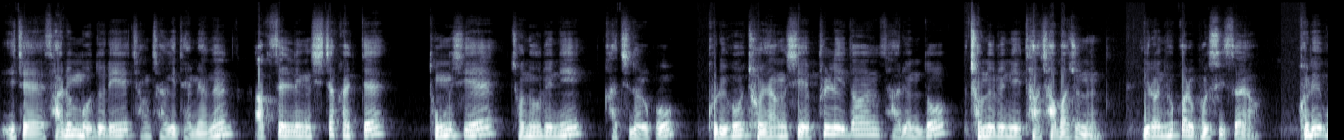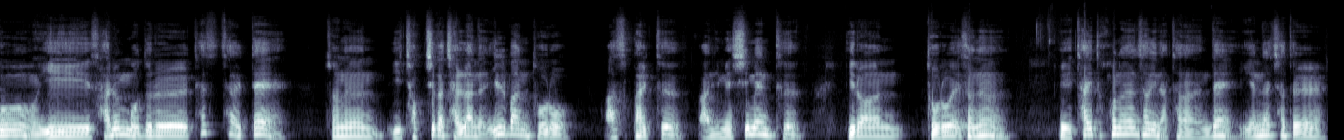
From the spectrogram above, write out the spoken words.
이제 사륜 모듈이 장착이 되면은 악셀링 시작할 때 동시에 전후륜이 같이 돌고 그리고 조향 시에 풀리던 사륜도 전후륜이 다 잡아주는 이런 효과를 볼 수 있어요. 그리고 이 사륜 모드를 테스트할 때 저는 이 적지가 잘 나는 일반 도로, 아스팔트 아니면 시멘트 이런 도로에서는 이 타이트 코너 현상이 나타나는데 옛날 차들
